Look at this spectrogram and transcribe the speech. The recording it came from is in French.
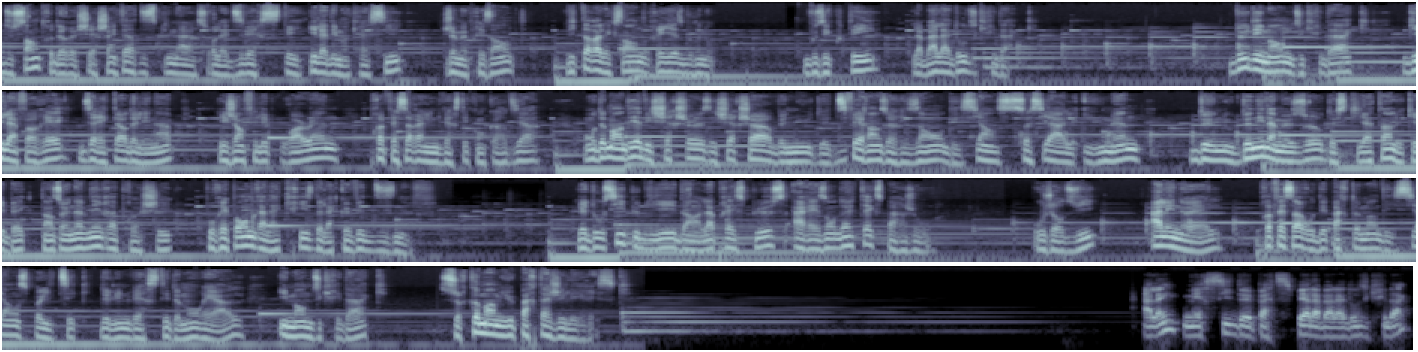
du Centre de recherche interdisciplinaire sur la diversité et la démocratie, je me présente, Victor-Alexandre Reyes-Bruno. Vous écoutez la balado du CRIDAC. Deux des membres du CRIDAC, Guy Laforêt, directeur de l'ENAP, et Jean-Philippe Warren, professeur à l'Université Concordia, ont demandé à des chercheuses et chercheurs venus de différents horizons des sciences sociales et humaines de nous donner la mesure de ce qui attend le Québec dans un avenir rapproché pour répondre à la crise de la COVID-19. Le dossier est publié dans La Presse Plus à raison d'un texte par jour. Aujourd'hui, Alain Noël, professeur au département des sciences politiques de l'Université de Montréal et membre du CRIDAC, sur comment mieux partager les risques. Alain, merci de participer à la balado du CRIDAC.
